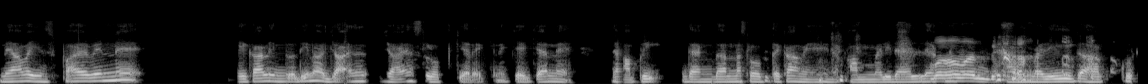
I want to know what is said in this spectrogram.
මෙයාව ඉන්ස්පාය වෙන්නේ ඒකාල ඉන්ද්‍රදින ජයන්ස් ලොත් කියර කෙන කිය කියන්නේ අපි දැන් දන්න ස්ලෝත් එක මේ කම්මැලි ඩැල්ල මැලි ගහක්කුට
